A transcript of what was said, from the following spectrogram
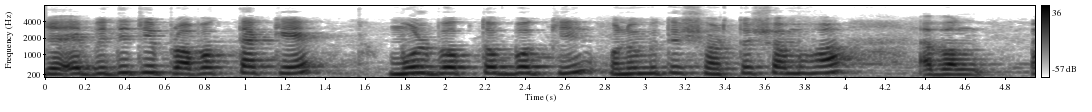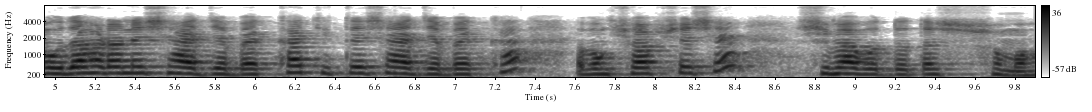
যে এই বিধিটির প্রবক্তাকে মূল বক্তব্য কী, অনুমিত শর্তসমূহ এবং উদাহরণের সাহায্যে ব্যাখ্যা, চিত্রের সাহায্যে ব্যাখ্যা এবং সবশেষে সীমাবদ্ধতা সমূহ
